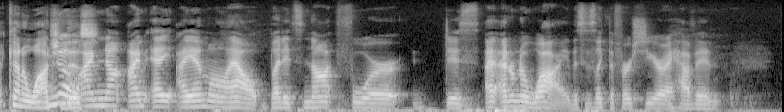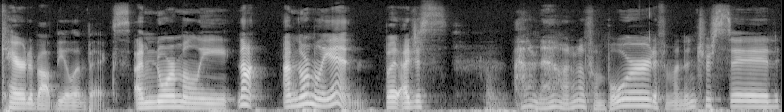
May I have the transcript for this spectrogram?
I kind of watch No, this. No, I'm not. I'm. I, I am all out, but it's not for dis. I, I don't know why. This is like the first year I haven't cared about the Olympics. I'm normally not. I'm normally in, but I just. I don't know. I don't know if I'm bored, if I'm uninterested,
